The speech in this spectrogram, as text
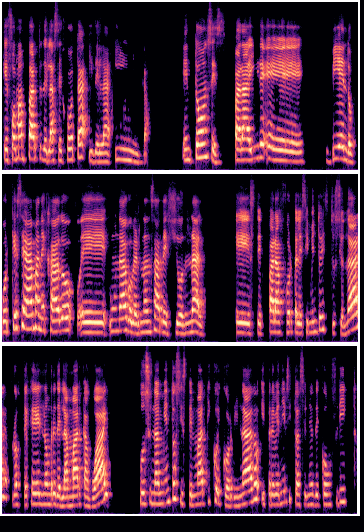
que forman parte de la CJ y de la INCA. Entonces, para ir eh, viendo por qué se ha manejado eh, una gobernanza regional este, para fortalecimiento institucional, proteger el nombre de la marca Guay, funcionamiento sistemático y coordinado y prevenir situaciones de conflicto.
